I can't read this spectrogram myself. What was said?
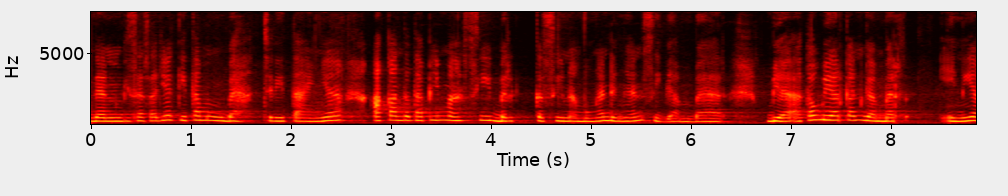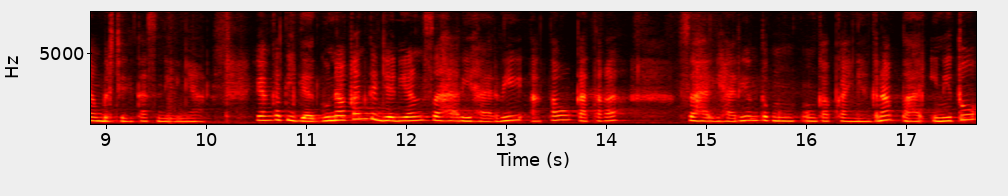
dan bisa saja kita mengubah ceritanya akan tetapi masih berkesinambungan dengan si gambar biar atau biarkan gambar ini yang bercerita sendirinya. Yang ketiga gunakan kejadian sehari-hari atau kata sehari-hari untuk mengungkapkannya. Kenapa? Ini tuh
